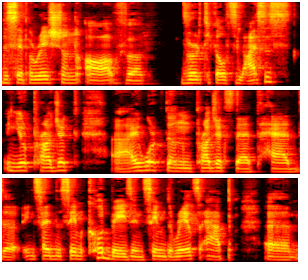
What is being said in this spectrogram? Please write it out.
the separation of vertical slices in your project. I worked on projects that had uh, inside the same code base and same the Rails app, um,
